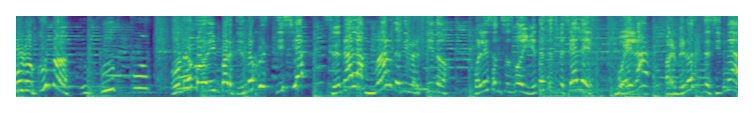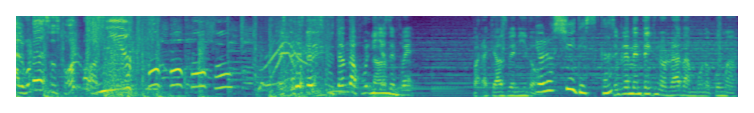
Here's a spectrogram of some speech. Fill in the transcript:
¡Monokuma! ¿Un robot impartiendo justicia? Suena la mar de divertido. ¿Cuáles son sus movimientos especiales? ¿Vuela? Al menos decidme alguno de sus combos. Esto lo está disfrutando a full y ya se fue. ¿Para qué has venido? Simplemente ignorada, Monokuma.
